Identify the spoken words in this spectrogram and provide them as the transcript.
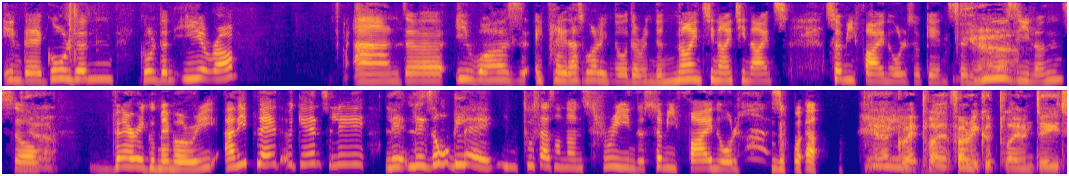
in their golden golden era and uh, he was he played as well you know during the 1999 semi-finals against uh, new zealand so yeah. very good memory and he played against les, les, les anglais in 2003 in the semi-final as well Yeah, great player. Very good player indeed.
